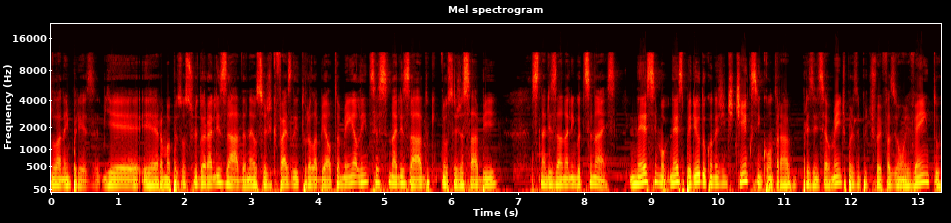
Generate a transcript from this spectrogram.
lá na empresa e, é- e era uma pessoa surda oralizada, né? Ou seja, que faz leitura labial também, além de ser sinalizado, ou seja, sabe sinalizar na língua de sinais. Nesse, nesse período, quando a gente tinha que se encontrar presencialmente, por exemplo, a gente foi fazer um evento,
